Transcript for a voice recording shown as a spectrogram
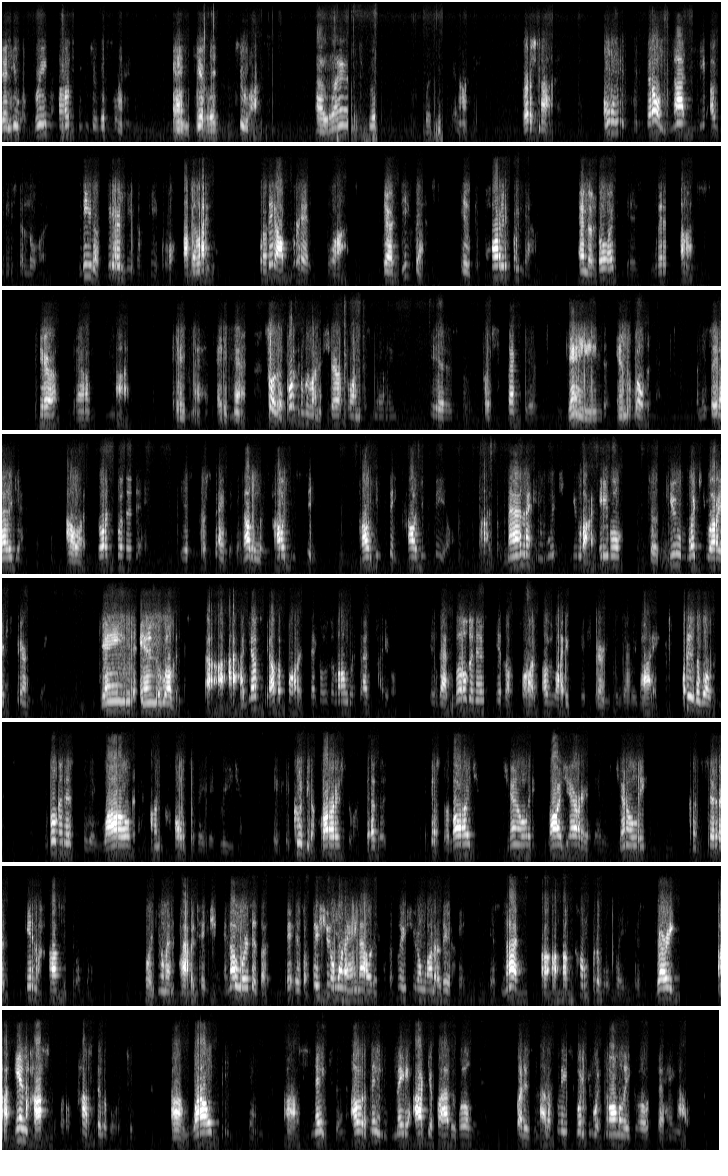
then he will bring us into this land and give it to us. A land with. Verse 9 Only rebel not ye against the Lord, neither fear ye the people of the land, for they are bread for us. Their defense is departed from them, and the Lord is with us. Fear them not. Amen. Amen. So the book that we're going to share from this morning is Perspective Gained in the Wilderness. Let me say that again. Our thought for the day is perspective. In other words, how you see, how you think, how you feel, uh, the manner in which you are able to view what you gained in the wilderness. Uh, I, I guess the other part that goes along with that title is that wilderness is a part of life experiences, everybody. What is the wilderness? Wilderness is a wild uncultivated region. It, it could be a forest or a desert. Just a large, generally large area that is generally considered inhospitable for human habitation. In other words, it's a it's a place you don't want to hang out in. It's a place you don't want to live. It, it's not a, a, a, comfortable place. It's very uh, inhospitable, hospitable to uh, wild beasts and uh, snakes and other things may occupy the wilderness, but it's not a place where you would normally go to hang out.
